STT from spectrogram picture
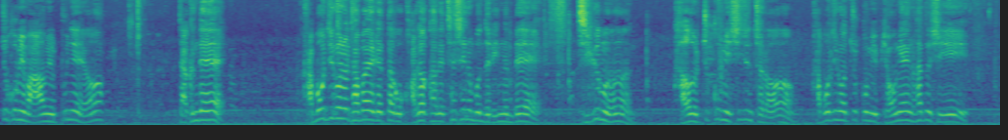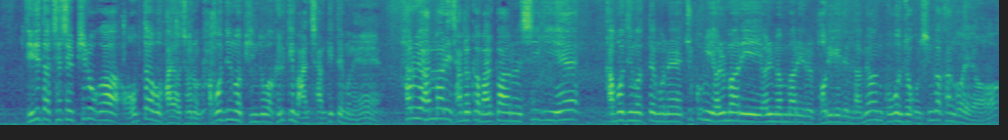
쭈꾸미 마음일 뿐이에요. 자, 근데 갑오징어를 잡아야겠다고 과격하게 채시는 분들이 있는데 지금은 가을 쭈꾸미 시즌처럼 갑오징어 쭈꾸미 병행하듯이 디디다 채실 필요가 없다고 봐요 저는. 갑오징어 빈도가 그렇게 많지 않기 때문에. 하루에 한 마리 잡을까 말까 하는 시기에 갑오징어 때문에 쭈꾸미 10마리, 열몇 마리를 버리게 된다면 그건 조금 심각한 거예요.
